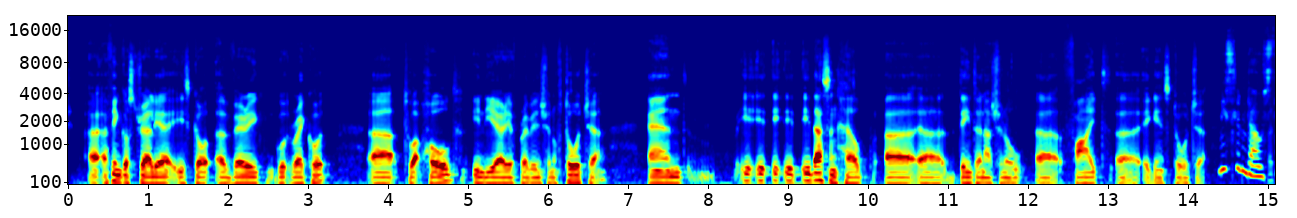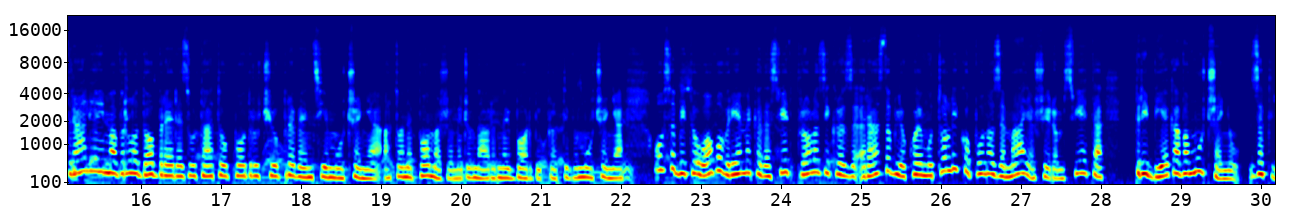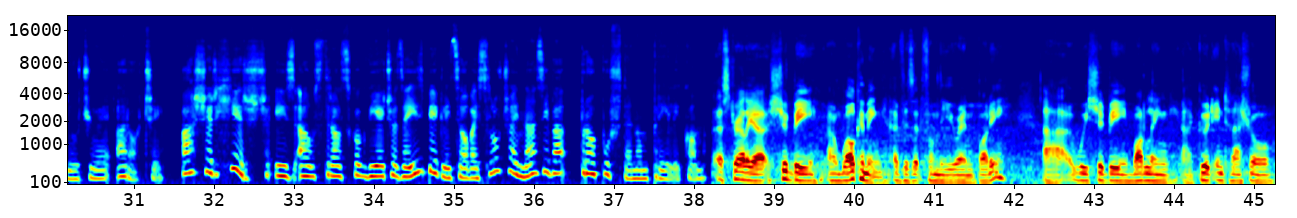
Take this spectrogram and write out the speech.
I think Australia has got a very good record uh, to uphold in the area of prevention of torture and it, it, it doesn't help uh, uh, the international uh, fight uh, against torture. Mislim da Australija ima vrlo dobre rezultate u području prevencije mučenja, a to ne pomaže međunarodnoj borbi protiv mučenja, osobito u ovo vrijeme kada svijet prolazi kroz razdoblje u kojemu toliko puno zemalja širom svijeta pribjegava mučenju, zaključuje Aroči. Asher Hirsch iz Australskog vijeća za izbjeglice ovaj slučaj naziva propuštenom prilikom. Australia should be um, welcoming a visit from the UN body. Uh, we should be modeling uh, good international.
